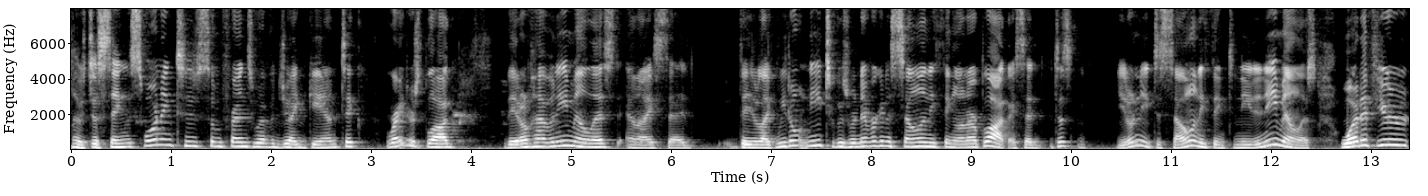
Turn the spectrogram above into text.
I was just saying this morning to some friends who have a gigantic writer's blog, they don't have an email list, and I said they're like, we don't need to because we're never going to sell anything on our blog. I said, just you don't need to sell anything to need an email list. What if your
